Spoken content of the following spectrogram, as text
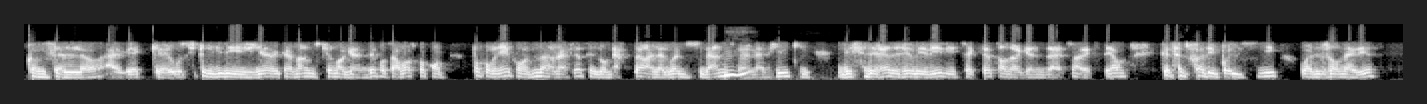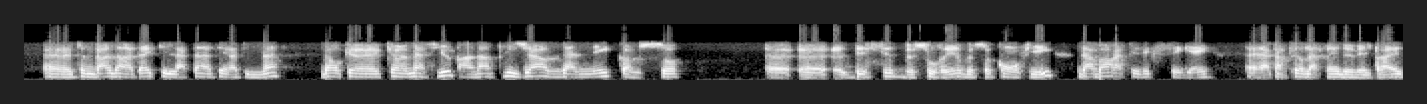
comme celle-là, avec euh, aussi privilégié, avec un membre du crime organisé, pour savoir, c'est pas, pas pour rien qu'on dit dans la mafia, c'est l'omerta, la loi du Soudan, c'est un mafieux qui déciderait de révéler les secrets de son organisation à l'externe, que ce soit à des policiers ou à des journalistes. Euh, c'est une balle dans la tête qui l'attend assez rapidement. Donc, qu'un mafieux, pendant plusieurs années comme ça, décide de s'ouvrir, de se confier, d'abord à Félix Séguin, à partir de la fin 2013,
